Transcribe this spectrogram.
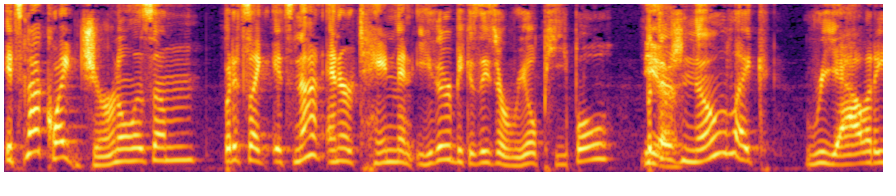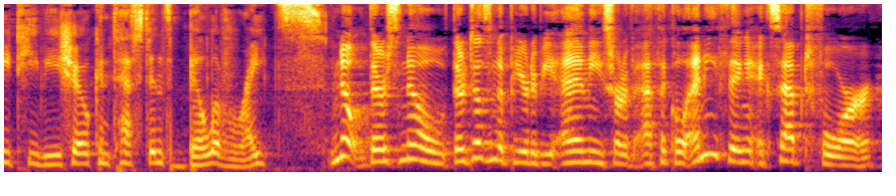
It's not quite journalism, but it's like, it's not entertainment either because these are real people. But Yeah. there's no like reality TV show contestants' Bill of Rights. No, there's no, there doesn't appear to be any sort of ethical anything except for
